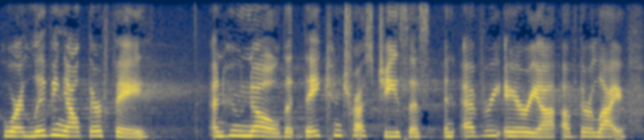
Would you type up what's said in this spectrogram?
who are living out their faith and who know that they can trust Jesus in every area of their life.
